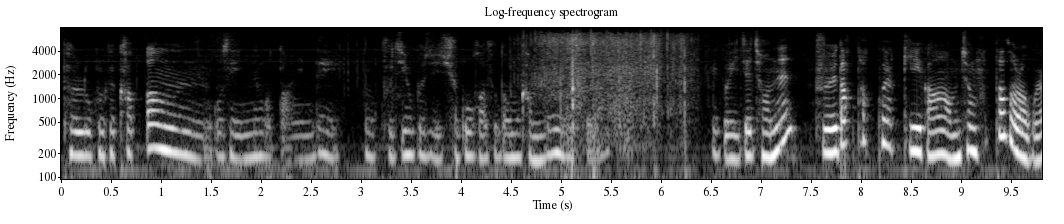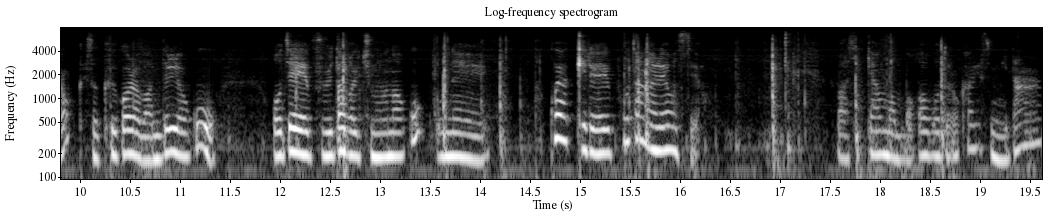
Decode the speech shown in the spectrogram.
별로 그렇게 가까운 곳에 있는 것도 아닌데 굳이 굳이 주고 가서 너무 감동이었어요. 그리고 이제 저는 불닭 타코야끼가 엄청 핫하더라고요. 그래서 그거를 만들려고 어제 불닭을 주문하고 오늘 타코야끼를 포장을 해왔어요. 맛있게 한번 먹어보도록 하겠습니다.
